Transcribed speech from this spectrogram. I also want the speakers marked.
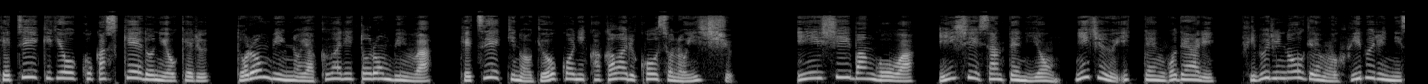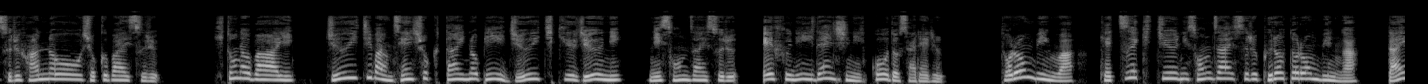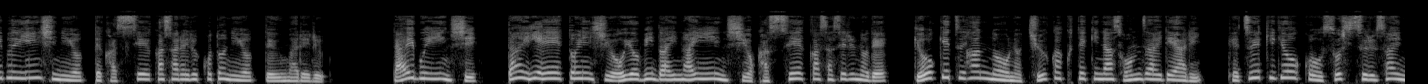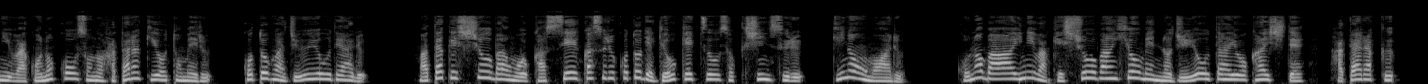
Speaker 1: 血液凝固カスケードにおけるトロンビンの役割トロンビンは血液の凝固に関わる酵素の一種。EC 番号は EC3.4、21.5であり、フィブリノーゲンをフィブリンにする反応を触媒する。人の場合、11番染色体の P11912 に存在する F2 遺伝子にコードされる。トロンビンは血液中に存在するプロトロンビンが大部因子によって活性化されることによって生まれる。大部因子、大エート因子及び大内因子を活性化させるので、凝結反応の中核的な存在であり、血液凝固を阻止する際にはこの酵素の働きを止めることが重要である。また血小板を活性化することで凝結を促進する機能もある。この場合には血小板表面の受容体を介して働く。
